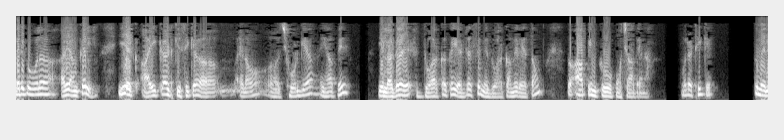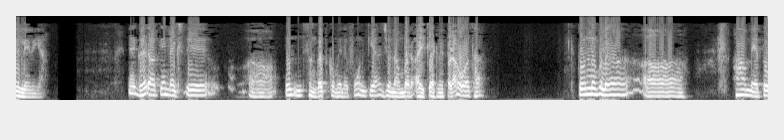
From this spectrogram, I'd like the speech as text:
मेरे को बोला अरे अंकल ये एक आई कार्ड किसी का यू नो छोड़ गया यहाँ पे। ये लग रहा है द्वारका का एड्रेस है मैं द्वारका में रहता हूँ तो आप इनको पहुँचा देना। बोला ठीक है। तो मैंने ले लिया। मैं घर आके नेक्स्ट डे उन संगत को मैंने फ़ोन किया जो नंबर आई कार्ड में पड़ा हुआ था। तो उन्होंने बोला हाँ मैं तो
